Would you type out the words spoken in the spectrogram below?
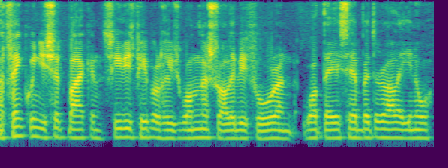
I think when you sit back and see these people who's won this rally before and what they say about the rally, you know,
